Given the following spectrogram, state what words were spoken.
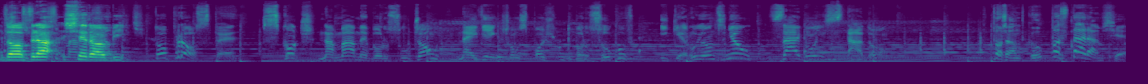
Dobra, mam się robi. zrobić? To proste. Wskocz na mamę borsuczą, największą spośród borsuków i kierując nią, zagoń stado. W porządku, postaram się.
